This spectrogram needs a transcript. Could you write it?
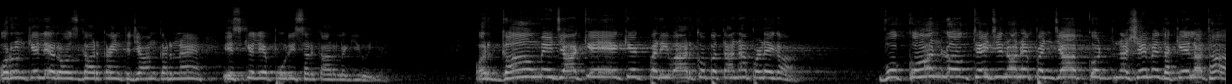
और उनके लिए रोज़गार का इंतज़ाम करना है, इसके लिए पूरी सरकार लगी हुई है। और गाँव में जाके एक एक परिवार को बताना पड़ेगा वो कौन लोग थे जिन्होंने पंजाब को नशे में धकेला था?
